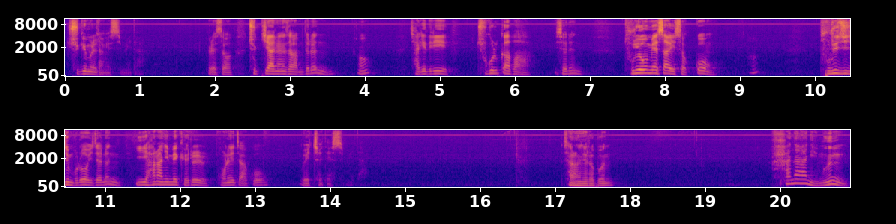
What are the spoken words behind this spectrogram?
죽임을 당했습니다. 그래서 죽지 않은 사람들은 어? 자기들이 죽을까봐 이제는 두려움에 쌓여 있었고 어? 부르짖음으로 이제는 이 하나님의 괴를 보내자고 외쳐댔습니다. 사랑하는 여러분, 하나님은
